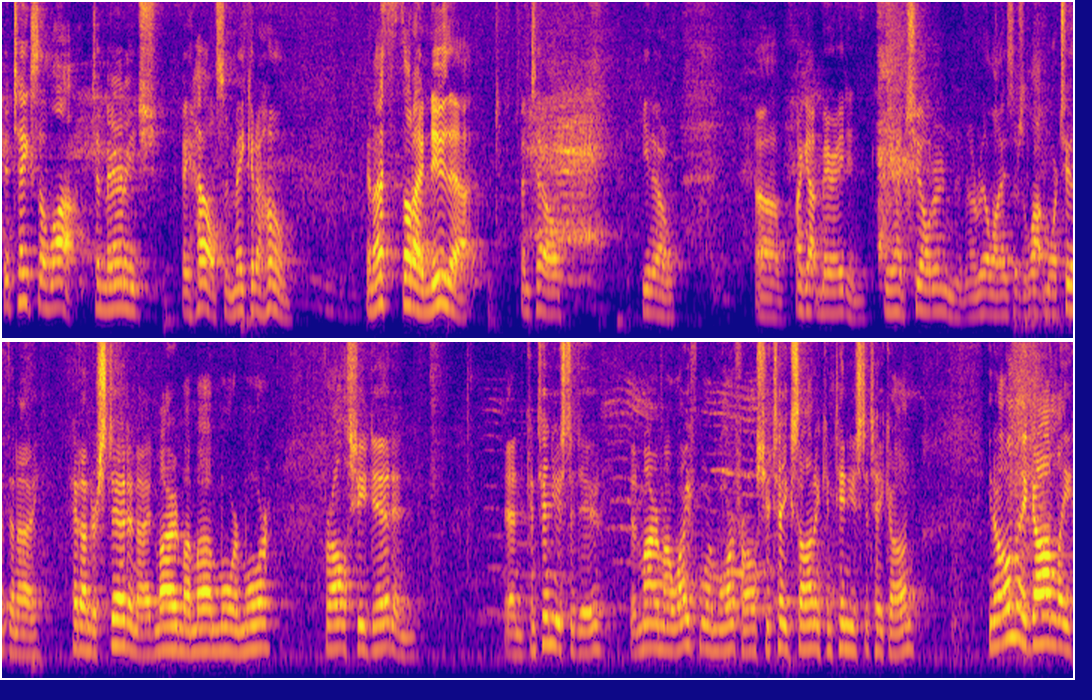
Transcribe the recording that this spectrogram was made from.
It takes a lot to manage a house and make it a home. And I thought I knew that until, you know, uh, I got married and we had children, and I realized there's a lot more to it than I had understood, and I admired my mom more and more for all she did and, and continues to do. Admire my wife more and more for all she takes on and continues to take on. You know, only a godly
